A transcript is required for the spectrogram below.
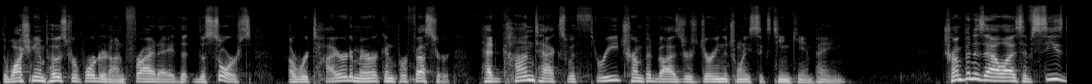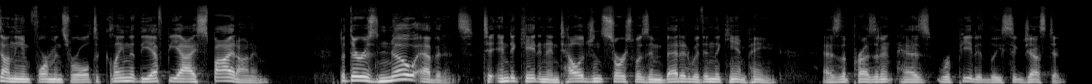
The Washington Post reported on Friday that the source, a retired American professor, had contacts with three Trump advisors during the 2016 campaign. Trump and his allies have seized on the informant's role to claim that the FBI spied on him. But there is no evidence to indicate an intelligence source was embedded within the campaign, as the president has repeatedly suggested.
